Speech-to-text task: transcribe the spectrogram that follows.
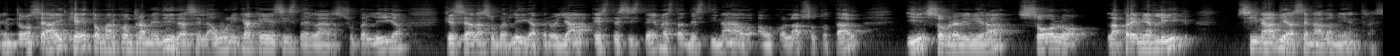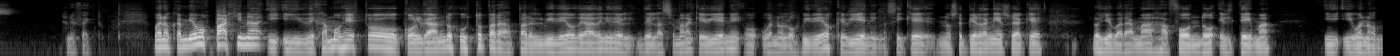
Entonces hay que tomar contramedidas. La única que existe es la Superliga, que sea la Superliga, pero ya este sistema está destinado a un colapso total y sobrevivirá solo la Premier League si nadie hace nada mientras. En efecto. Bueno, cambiamos página y, dejamos esto colgando justo para, para el video de Adri de, la semana que viene, o bueno, los videos que vienen, así que no se pierdan eso ya que los llevará más a fondo el tema y, bueno,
